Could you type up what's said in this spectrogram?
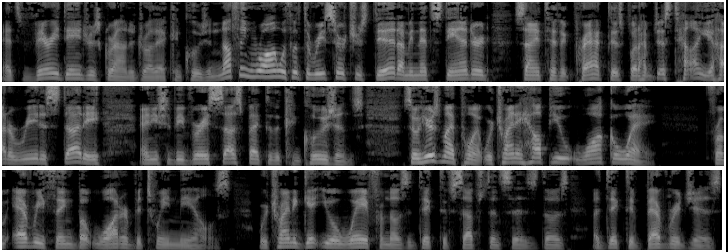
it's very dangerous ground to draw that conclusion. Nothing wrong with what the researchers did. I mean, that's standard scientific practice, but I'm just telling you how to read a study and you should be very suspect of the conclusions. So here's my point. We're trying to help you walk away from everything but water between meals. We're trying to get you away from those addictive substances, those addictive beverages,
